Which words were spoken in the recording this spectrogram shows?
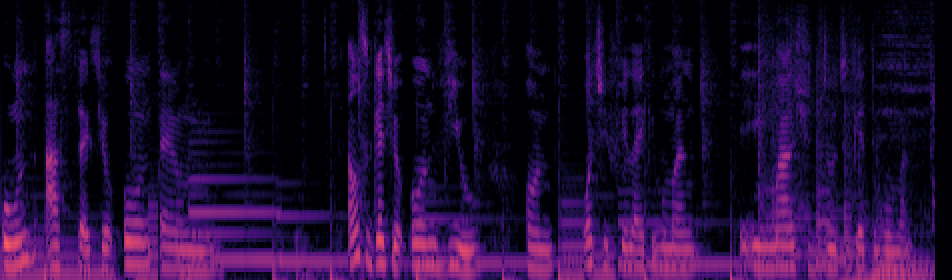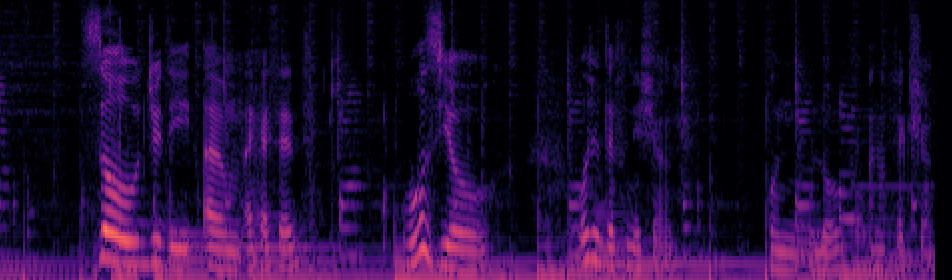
own aspects, your own. Um, I want to get your own view on what you feel like a woman a man should do to get a woman so judy um like i said what's your what's your definition on love and affection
